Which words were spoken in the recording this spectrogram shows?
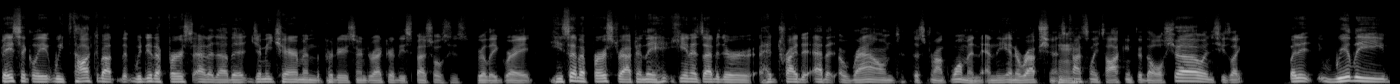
basically we talked about that we did a first edit of it jimmy chairman the producer and director of these specials who's really great he sent a first draft and they he and his editor had tried to edit around this drunk woman and the interruptions Hmm. constantly talking through the whole show and she's like but it really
